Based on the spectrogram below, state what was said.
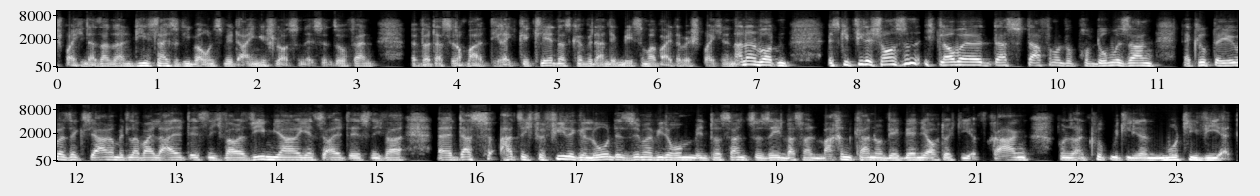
sprechen. Das ist also eine Dienstleistung, die bei uns mit eingeschlossen ist. Insofern wird das nochmal direkt geklärt. Das können wir dann demnächst nochmal weiter besprechen. In anderen Worten, es gibt viele Chancen, Chancen. Ich glaube, das darf man unter Prodomo sagen. Der Club, der ja über sechs Jahre mittlerweile alt ist, nicht wahr, sieben Jahre jetzt alt ist, nicht wahr, äh, das hat sich für viele gelohnt. Es ist immer wiederum interessant zu sehen, was man machen kann. Und wir werden ja auch durch die Fragen von unseren Clubmitgliedern motiviert.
